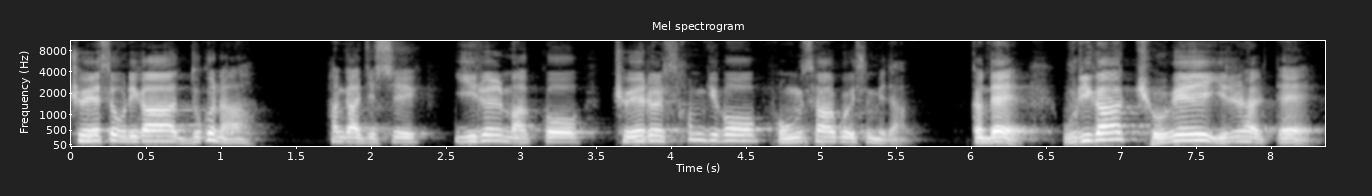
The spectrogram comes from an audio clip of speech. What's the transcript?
교회에서 우리가 누구나 한 가지씩 일을 맡고 교회를 섬기고 봉사하고 있습니다. 그런데 우리가 교회의 일을 할 때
